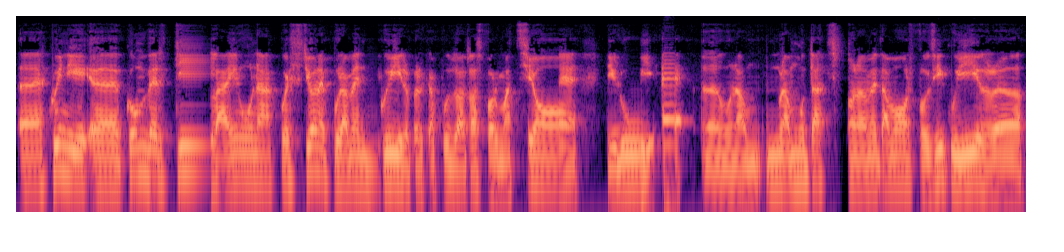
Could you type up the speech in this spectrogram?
Eh, quindi eh, convertirla in una questione puramente queer, perché appunto la trasformazione di lui è eh, una, una, mutazione, una metamorfosi queer,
